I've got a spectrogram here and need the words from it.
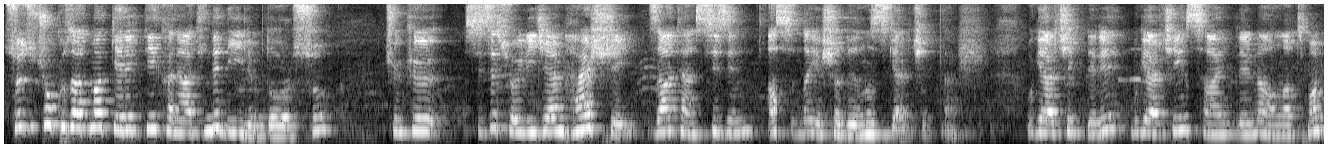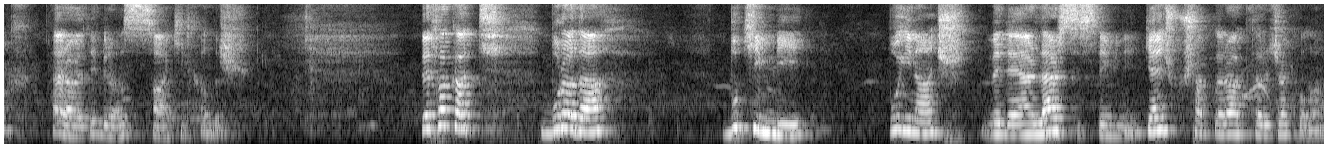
Sözü çok uzatmak gerektiği kanaatinde değilim doğrusu. Çünkü size söyleyeceğim her şey zaten sizin aslında yaşadığınız gerçekler. Bu gerçekleri, bu gerçeğin sahiplerine anlatmak herhalde biraz sakin kalır. Ve fakat burada bu kimliği, bu inanç ve değerler sistemini genç kuşaklara aktaracak olan,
